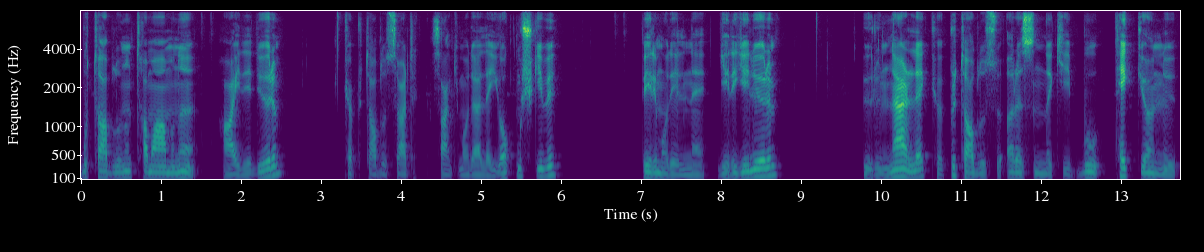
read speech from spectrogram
Bu tablonun tamamını hide ediyorum. Köprü tablosu artık sanki modelde yokmuş gibi. Veri modeline geri geliyorum. Ürünlerle köprü tablosu arasındaki bu tek yönlü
